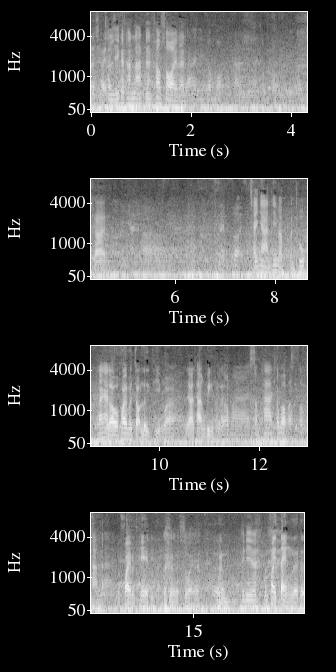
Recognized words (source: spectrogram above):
น่าใช้ทันเล็กกับทันรัดนะเข้าซอยอะไรได้นี่ก็เหมาะกับการใช้ส่งของอันนี้ก็เป็นใช่ อ่าก็ใช้งานที่แบบบรรทุกแล้วกันเราค่อยมาเจาะลึกอีกทีว่าระยะทางวิ่งเท่าไหร่ เรามาสัมภาษณ์เขาบอกว่าสอบถามได้รถไฟมันเท่ดีนะ เออสวยนะเหมือนไอ้นี่นะเหมันไฟแต่งเลยแต่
